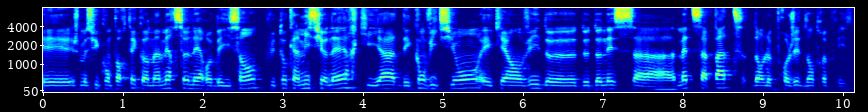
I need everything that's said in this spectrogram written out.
et je me suis comporté comme un mercenaire obéissant plutôt qu'un missionnaire qui a des convictions et qui a envie de, de, donner sa mettre sa patte dans le projet de l'entreprise.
